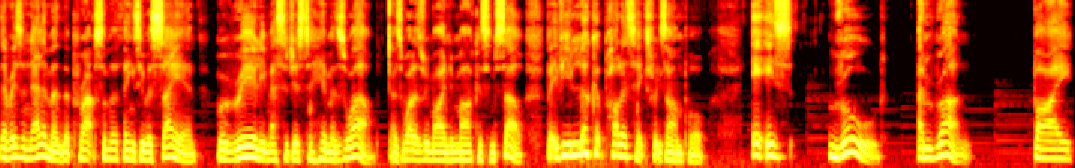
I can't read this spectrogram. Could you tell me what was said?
there is an element that perhaps some of the things he was saying were really messages to him as well, as well as reminding Marcus himself. But if you look at politics, for example, it is ruled and run by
